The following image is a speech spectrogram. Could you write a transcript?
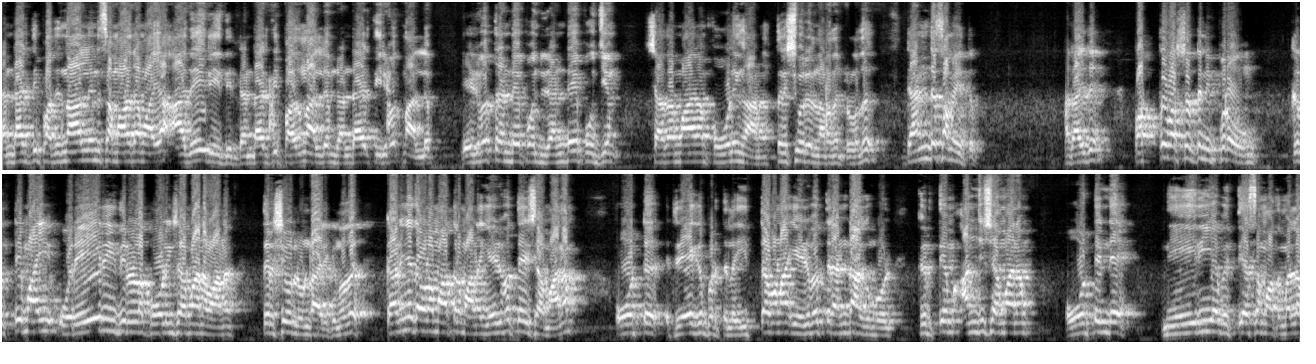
രണ്ടായിരത്തി പതിനാലിന് സമാനമായ അതേ രീതിയിൽ രണ്ടായിരത്തി പതിനാലിലും രണ്ടായിരത്തി ഇരുപത്തിനാലിലും എഴുപത്തിരണ്ട് പോയിന്റ് രണ്ട് പൂജ്യം ശതമാനം പോളിംഗ് ആണ് തൃശ്ശൂരിൽ നടന്നിട്ടുള്ളത്. രണ്ട് സമയത്തും അതായത് പത്ത് വർഷത്തിനിപ്പുറവും കൃത്യമായി ഒരേ രീതിയിലുള്ള പോളിംഗ് ശതമാനമാണ് തൃശ്ശൂരിൽ ഉണ്ടായിരിക്കുന്നത്. കഴിഞ്ഞ തവണ മാത്രമാണ് എഴുപത്തേഴ് ശതമാനം. വോട്ട് രേഖപ്പെടുത്തില്ല. ഇത്തവണ എഴുപത്തിരണ്ടാകുമ്പോൾ കൃത്യം അഞ്ച് ശതമാനം വോട്ടിന്റെ നേരിയ വ്യത്യാസം മാത്രമല്ല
